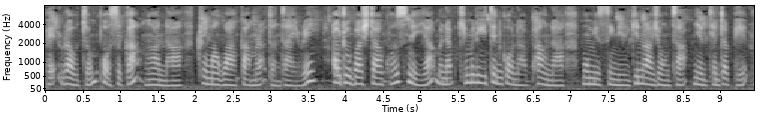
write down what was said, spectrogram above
ဖက်ရောက်ဂျွန်ဖော့စကငါနာခရမဝါကမရာတန်တိုင်ရယ်အော်တိုဘတ်စတာခွန်စနေယမနပ်ခိမလီတင်ကောနာဖောင်းနာမုံမြစင်းနေကိနာယုံချမြန်ပြန်တပ်ဖက်ရ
